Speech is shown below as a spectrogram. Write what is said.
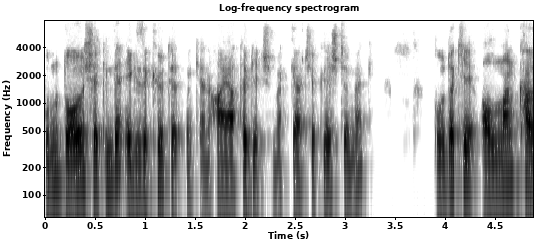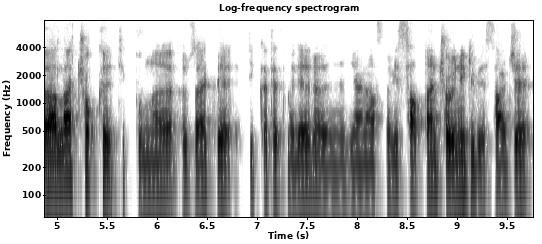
bunu doğru şekilde execute etmek yani hayata geçirmek, gerçekleştirmek. Buradaki alınan kararlar çok kritik. Bunlara özellikle dikkat etmeleri önemli. Yani aslında bir satranç oyunu gibi sadece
